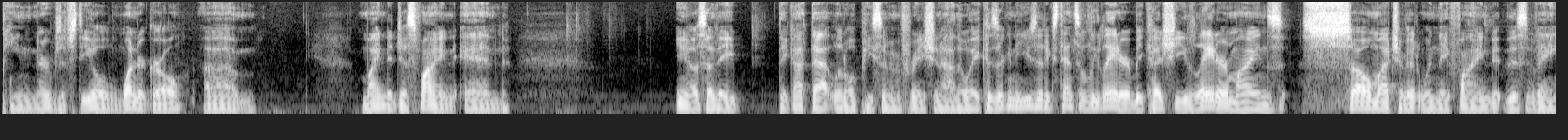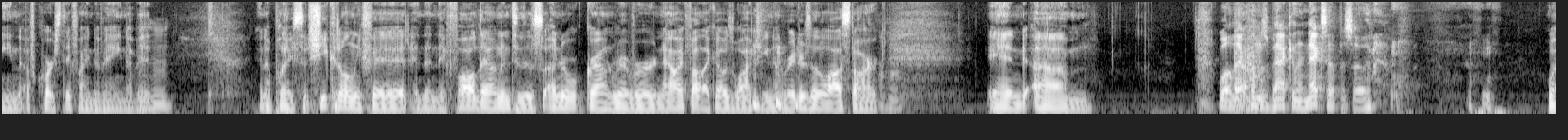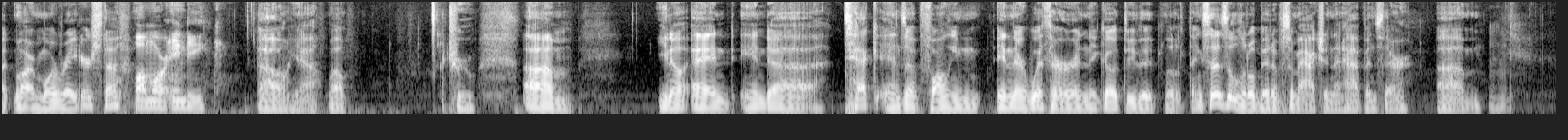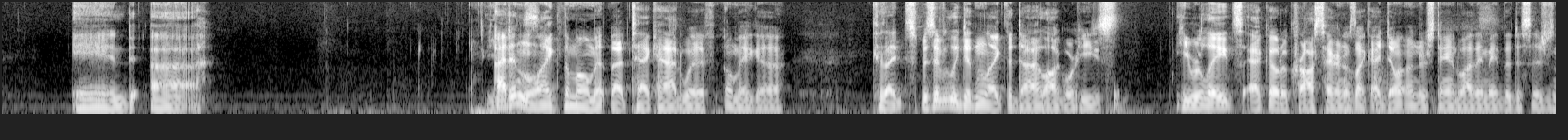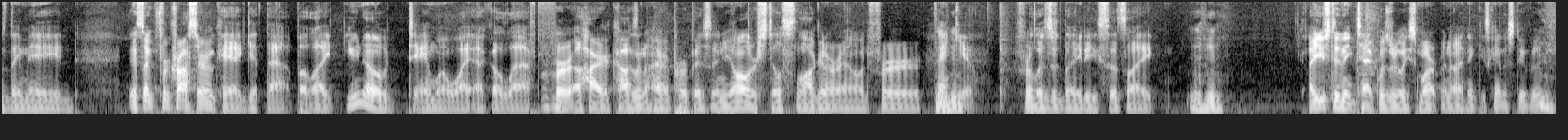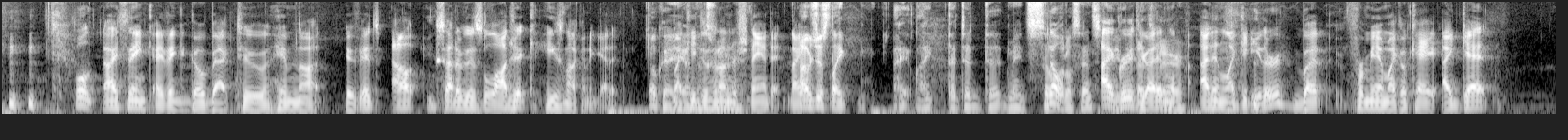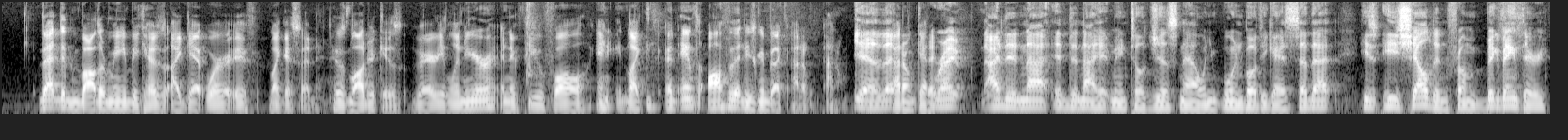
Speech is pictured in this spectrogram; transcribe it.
being nerves of steel Wonder Girl um, minded just fine, and you know so they they got that little piece of information out of the way because they're going to use it extensively later because she later mines so much of it when they find this vein. Of course, they find a vein of it. In a place that she could only fit, and then they fall down into this underground river. Now I felt like I was watching Raiders of the Lost Ark, and um, Well, that comes back in the next episode. What more? More Raider stuff? well, more Indy. Oh yeah. Well, true. Um, you know, and and uh, Tech ends up falling in there with her, and they go through the little thing. So there's a little bit of some action that happens there. Um, And uh, I didn't like the moment that Tech had with Omega because I specifically didn't like the dialogue where he's he relates Echo to Crosshair and is like, I don't understand why they made the decisions they made. It's like for Crosshair, okay, I get that, but like you know damn well why Echo left mm-hmm. for a higher cause and a higher purpose, and y'all are still slogging around for thank mm-hmm. you. for Lizard Lady. So it's like, mm-hmm. I used to think Tech was really smart, but now I think he's kind of stupid. Well, I think I think it go back to him not. If it's outside of his logic, he's not going to get it. Okay, like yeah, he doesn't fair. understand it. Like, I was just like, I like that. Did, that made so little sense. To I me, agree with you. I didn't. fair. I didn't like it either. But for me, I'm like, okay, I get that didn't bother me because I get where if, like I said, his logic is very linear, and if you fall any, like an nth off of it, he's gonna be like, I don't, I don't, Yeah, that, I don't get it. Right, I did not. It did not hit me until just now when when both you guys said that. He's he's Sheldon from Big Bang Theory.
